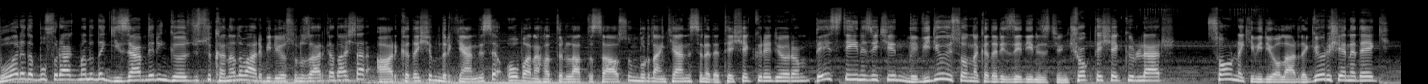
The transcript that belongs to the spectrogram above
Bu arada bu fragmanı da Gizemlerin Gözcüsü kanalı var biliyorsunuz arkadaşlar. Arkadaşımdır kendisi. O bana hatırlattı sağ olsun. Buradan kendisine de teşekkür ediyorum. Desteğiniz için ve videoyu sonuna kadar izlediğiniz için çok teşekkürler. Sonraki videolarda görüşene dek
